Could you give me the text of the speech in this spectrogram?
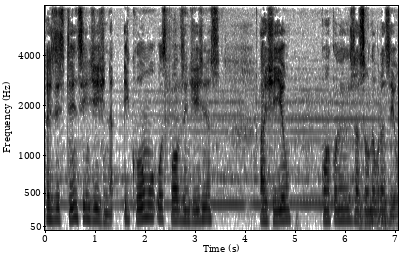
resistência indígena e como os povos indígenas agiam com a colonização do Brasil.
